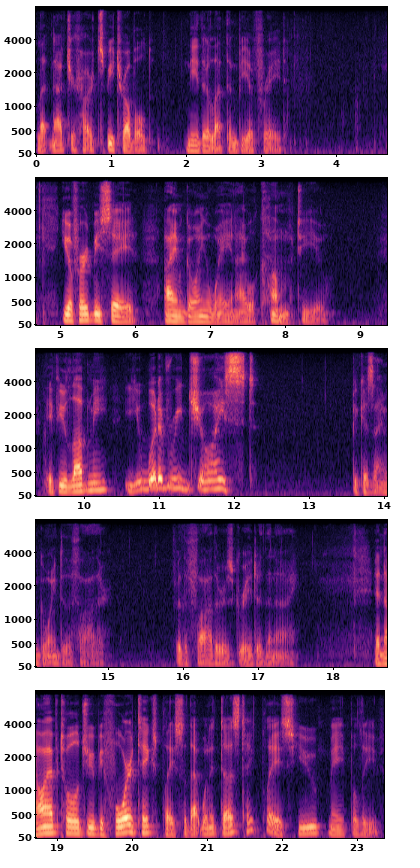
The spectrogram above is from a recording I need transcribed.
Let not your hearts be troubled, neither let them be afraid. You have heard me say, I am going away and I will come to you. If you loved me, you would have rejoiced because I am going to the Father, for the Father is greater than I. And now I have told you before it takes place, so that when it does take place, you may believe.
